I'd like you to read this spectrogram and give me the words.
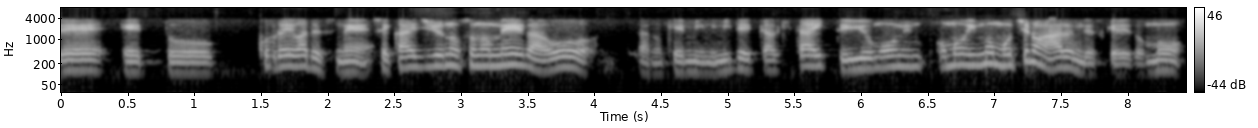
で、えっと、これはですね世界中のその名画をあの県民に見ていただきたいという思いももちろんあるんですけれども、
